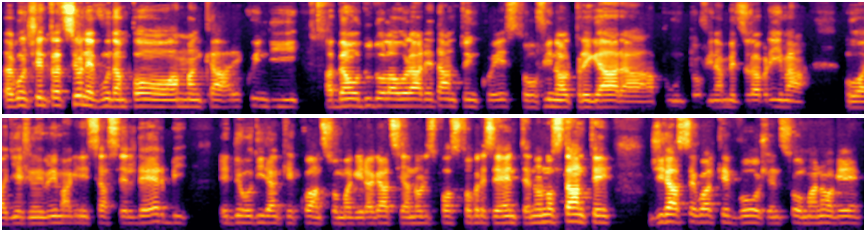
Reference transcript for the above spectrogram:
la concentrazione è venuta un po' a mancare, quindi abbiamo dovuto lavorare tanto in questo fino al pre-gara, appunto, fino a mezz'ora prima o a dieci minuti prima che iniziasse il derby e devo dire anche qua insomma che i ragazzi hanno risposto presente nonostante girasse qualche voce insomma no, che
